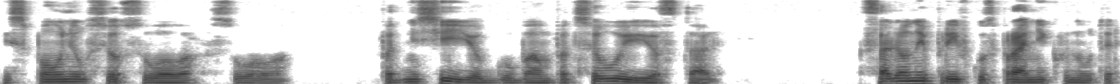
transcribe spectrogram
Исполнил все слово в слово. Поднеси ее к губам, поцелуй ее сталь. Соленый привкус проник внутрь,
